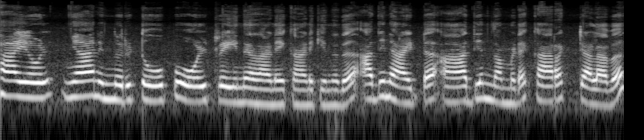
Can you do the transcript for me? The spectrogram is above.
ഹായ് ഓൾ ഞാൻ ഇന്നൊരു ടോപ്പ് ഓൾ ട്രെയിനറാണ് കാണിക്കുന്നത്. അതിനായിട്ട് ആദ്യം നമ്മുടെ കറക്റ്റ് അളവ്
